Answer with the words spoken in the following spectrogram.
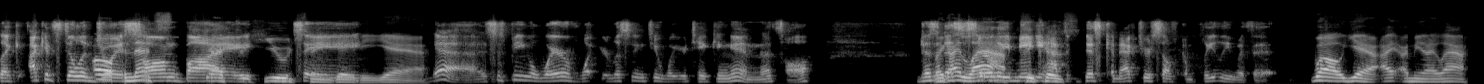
Like I could still enjoy a Oh, and that's- song that's a huge say- thing davey yeah yeah. It's just being aware of what you're listening to, what you're taking in. That's all. Doesn't Like, necessarily mean you have to disconnect yourself completely with it. well yeah i i mean i laugh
